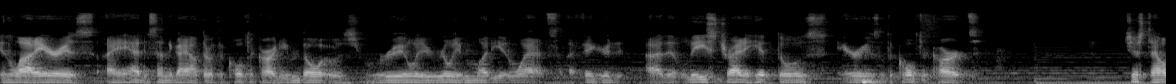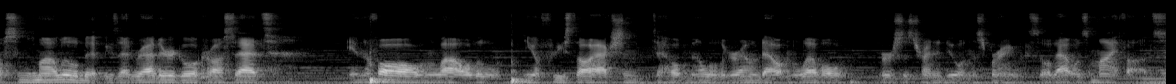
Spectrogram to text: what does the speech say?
in a lot of areas I had to send a guy out there with a Coulter cart even though it was really really muddy and wet So I figured I'd at least try to hit those areas with the Coulter cart just to help smooth them out a little bit because I'd rather go across that in the fall and allow a little you know freeze thaw action to help mellow the ground out and level versus trying to do it in the spring. So that was my thoughts.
